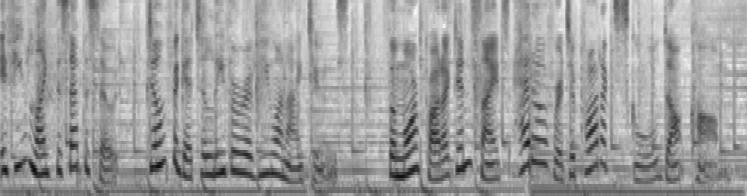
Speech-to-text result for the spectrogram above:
If you like this episode, don't forget to leave a review on iTunes. For more product insights, head over to productschool.com.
